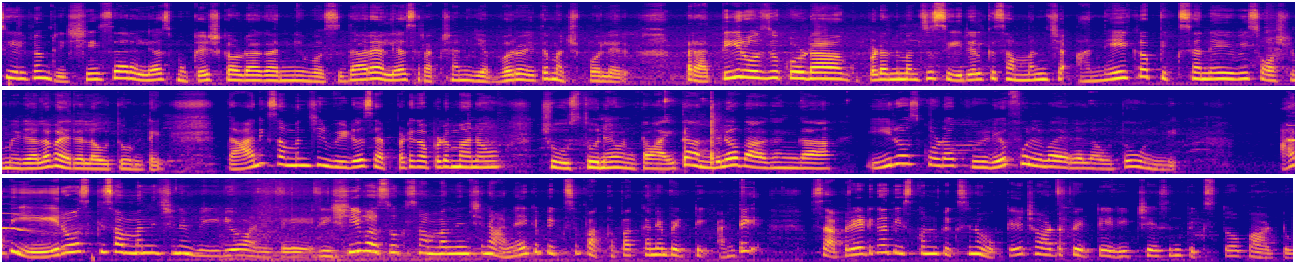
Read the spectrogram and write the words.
సీల్ film Rishi sir alias Mukesh Gowda గారిని వసుధార అలియాస్ రక్షని ఎవ్వరూ అయితే మర్చిపోలేరు. ప్రతిరోజు కూడా గుప్పడంద మనసు సీరియల్కి సంబంధించి అనేక పిక్స్ అనేవి సోషల్ మీడియాలో వైరల్ అవుతూ ఉంటాయి. దానికి సంబంధించిన వీడియోస్ ఎప్పటికప్పుడు మనం చూస్తూనే ఉంటాం. అయితే అందులో భాగంగా ఈరోజు కూడా ఒక వీడియో ఫుల్ వైరల్ అవుతూ ఉంది. అది ఏ రోజుకి సంబంధించిన వీడియో అంటే రిషి వసుకు సంబంధించిన అనేక పిక్స్ పక్క పక్కనే పెట్టి అంటే సపరేట్గా తీసుకున్న పిక్స్ని ఒకే చోట పెట్టి ఎడిట్ చేసిన పిక్స్తో పాటు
